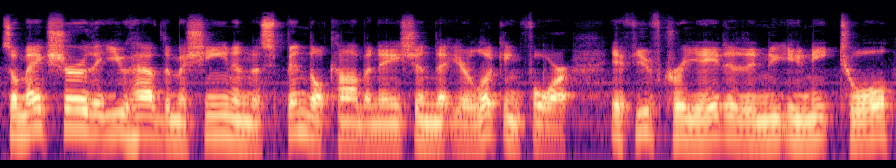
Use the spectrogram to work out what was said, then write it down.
So make sure that you have the machine and the spindle combination that you're looking for. If you've created a unique tool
